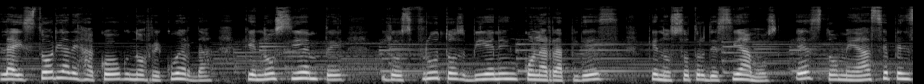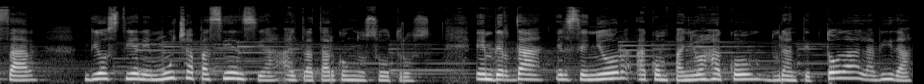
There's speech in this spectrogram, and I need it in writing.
La historia de Jacob nos recuerda que no siempre los frutos vienen con la rapidez que nosotros deseamos. Esto me hace pensar Dios tiene mucha paciencia al tratar con nosotros. En verdad, el Señor acompañó a Jacob durante toda la vida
